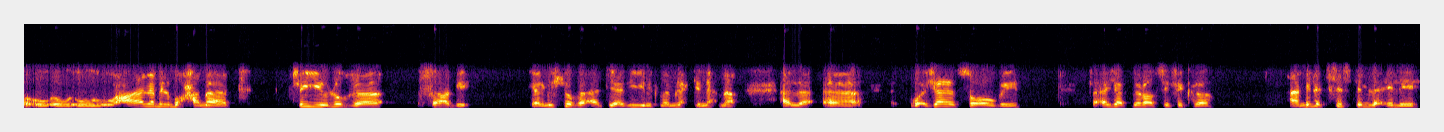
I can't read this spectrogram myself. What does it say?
و... وعالم المحاماة فيه لغة صعبة. يعني مش لغة اعتيادية مثل ما بنحكي نحن. هلأ آه واجهت صعوبة فأجت براسي فكرة. عملت system لإلي.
